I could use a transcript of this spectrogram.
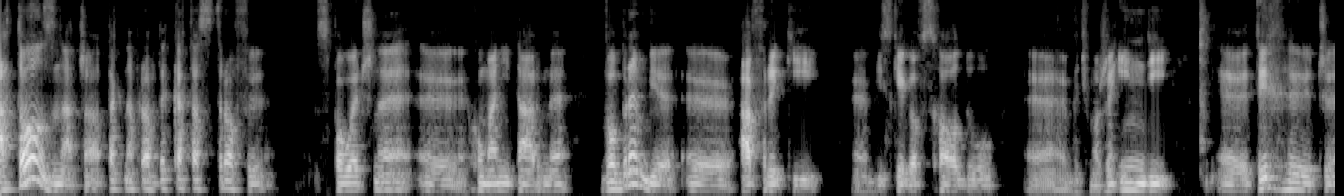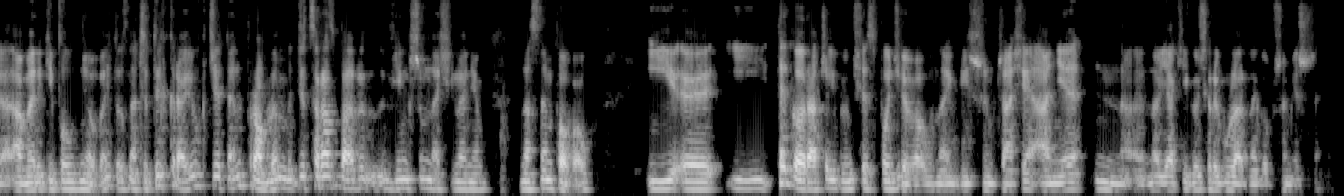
a to oznacza tak naprawdę katastrofy społeczne, humanitarne w obrębie Afryki, Bliskiego Wschodu, być może Indii E, tych, e, czy Ameryki Południowej, to znaczy tych krajów, gdzie ten problem będzie coraz większym nasileniem następował. I, e, I tego raczej bym się spodziewał w najbliższym czasie, a nie no, jakiegoś regularnego przemieszczenia.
